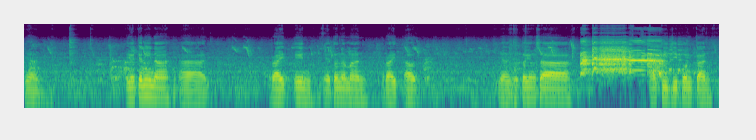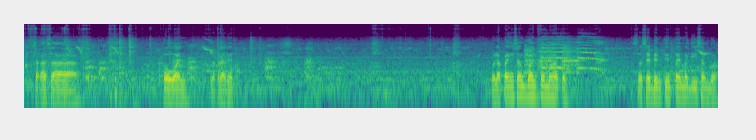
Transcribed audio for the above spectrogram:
Yan. Yun kanina, ah, right in. Ito naman, right out. Yan, ito yung sa RPG Ponkan tsaka sa Kowan na claret. Wala pa yung isang buwan tong mga to. Sa 17 pa yung mag-isang buwan.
